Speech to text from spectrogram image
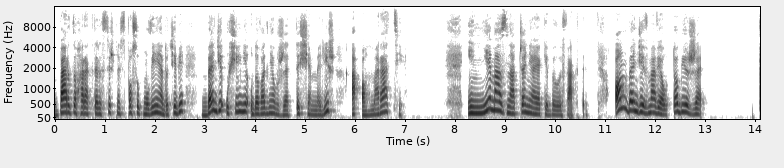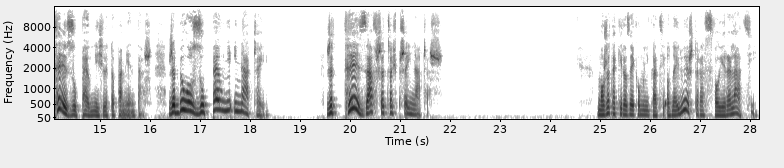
bardzo charakterystyczny sposób mówienia do ciebie, będzie usilnie udowadniał, że ty się mylisz, a on ma rację. I nie ma znaczenia, jakie były fakty. On będzie wmawiał tobie, że ty zupełnie źle to pamiętasz, że było zupełnie inaczej, że ty zawsze coś przeinaczasz. Może taki rodzaj komunikacji odnajdujesz teraz w swojej relacji.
